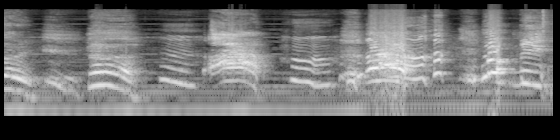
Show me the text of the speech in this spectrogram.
Sorry. Ah! Ah! Ah! Help me!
